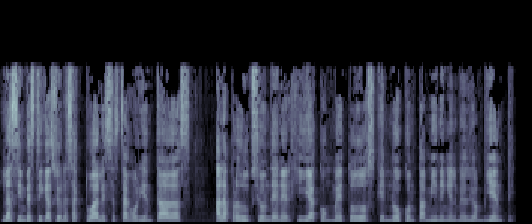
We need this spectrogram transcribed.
Las investigaciones actuales están orientadas a la producción de energía con métodos que no contaminen el medio ambiente.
